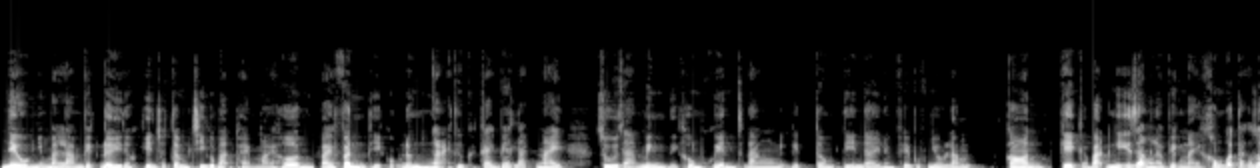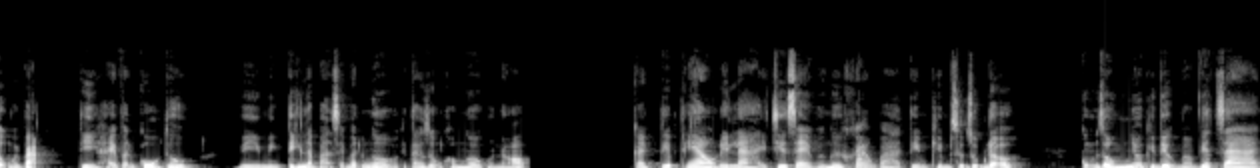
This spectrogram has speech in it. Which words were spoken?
Nếu như mà làm việc đấy thì khiến cho tâm trí của bạn thoải mái hơn vài phần thì cũng đừng ngại thử cái cách viết lách này dù là mình thì không khuyên đăng những cái thông tin đấy lên facebook nhiều lắm còn kể cả bạn nghĩ rằng là việc này không có tác dụng với bạn thì hãy vẫn cố thử vì mình tin là bạn sẽ bất ngờ về cái tác dụng không ngờ của nó. Cách tiếp theo đấy là hãy chia sẻ với người khác và tìm kiếm sự giúp đỡ. Cũng giống như cái việc mà viết ra ấy,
